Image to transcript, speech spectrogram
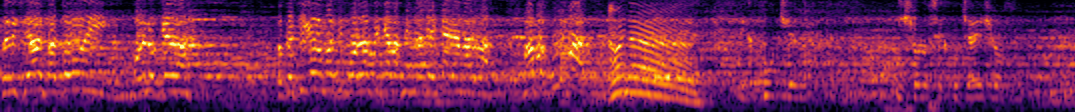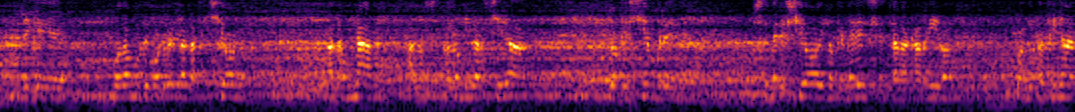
Felicidades a todos y hoy no queda. Lo que sigue es lo más importante que la final y hay que ganarla. ¡Vamos, Pumas! ¡Vámonos! escuchen y yo los escucho a ellos, de que podamos devolverle a la afición, a la UNAM, a, la universidad, lo que siempre se mereció y lo que merece estar acá arriba, cuando una final.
